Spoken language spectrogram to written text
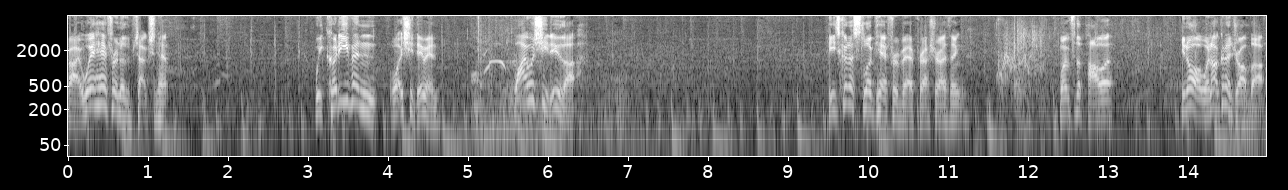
Alright, we're here for another protection hit. We could even... What is she doing? Why would she do that? He's going to slug here for a bit of pressure, I think. Went for the power. You know what? We're not going to drop that.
